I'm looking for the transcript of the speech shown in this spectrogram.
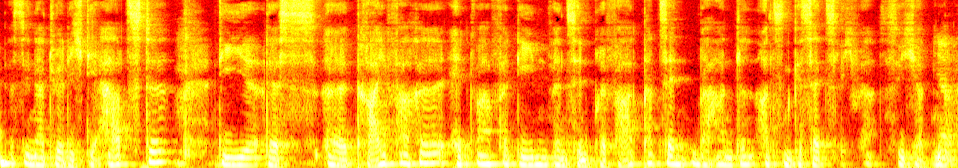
Das sind natürlich die Ärzte, die das äh, Dreifache etwa verdienen, wenn sie einen Privatpatienten behandeln, als einen gesetzlich Versicherten. Ja.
